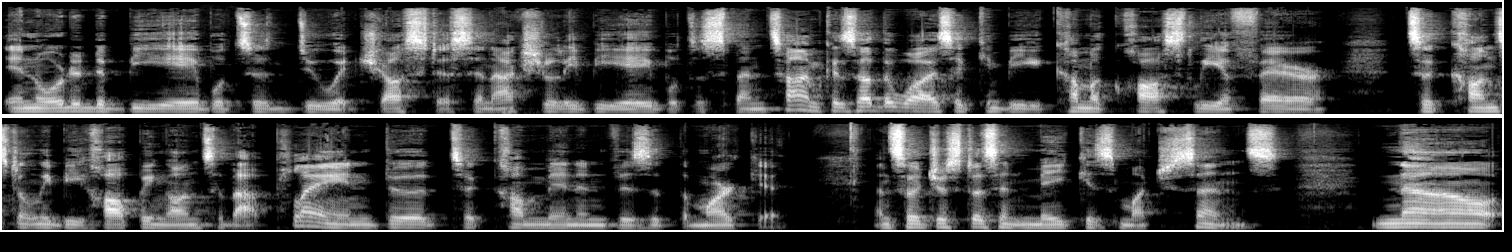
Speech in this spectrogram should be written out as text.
in order to be able to do it justice and actually be able to spend time because otherwise it can become a costly affair to constantly be hopping onto that plane to, to come in and visit the market. And so it just doesn't make as much sense now,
